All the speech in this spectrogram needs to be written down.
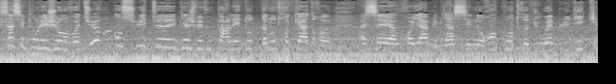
ça c'est pour les jeux en voiture. Ensuite, eh bien, je vais vous parler d'un autre cadre assez incroyable. Eh bien, c'est nos rencontres du web ludique.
